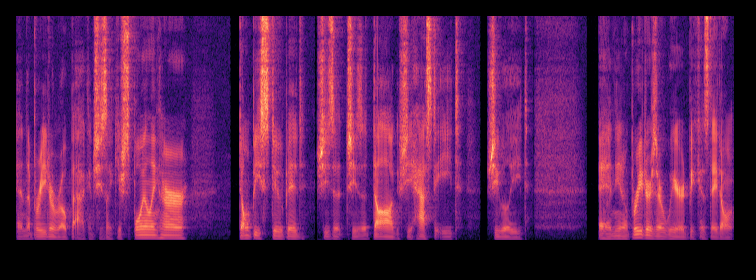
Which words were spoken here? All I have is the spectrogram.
And the breeder wrote back and she's like, You're spoiling her. Don't be stupid. She's a she's a dog. She has to eat. She will eat. And you know, breeders are weird because they don't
